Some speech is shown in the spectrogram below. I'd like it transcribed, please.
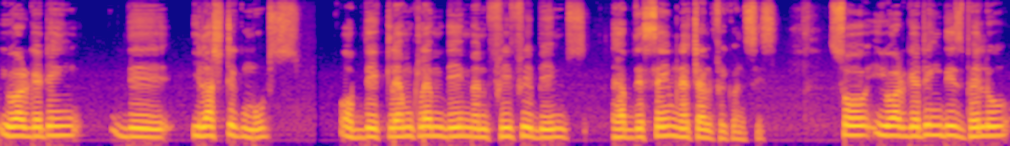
you are getting the elastic modes of the clamp clamp beam and free free beams have the same natural frequencies. So, you are getting this value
